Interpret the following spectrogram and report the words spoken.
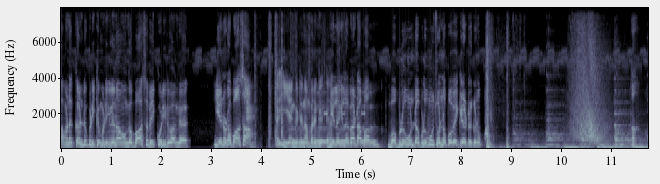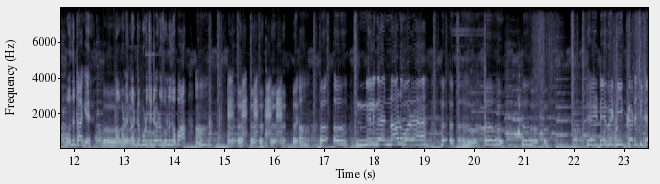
அவனை கண்டுபிடிக்க முடியலன்னா உங்க பாஸ போய் கூட்டிடுவாங்க. என்னோட பாசா என்கிட்ட நம்பர் இருக்கு. இல்ல இல்ல வேண்டாப்பா பப்ளுவும் டபுளுவும் சொன்னப்பவே கேட்டிருக்கணும். வந்துட்டாங்க. அவனை கண்டுபிடிச்சிட்டான்னு சொல்லுங்கப்பா. நில்லுங்க நானும் வரேன். ஹே டேவிட் நீ கிடைச்சிட்ட.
